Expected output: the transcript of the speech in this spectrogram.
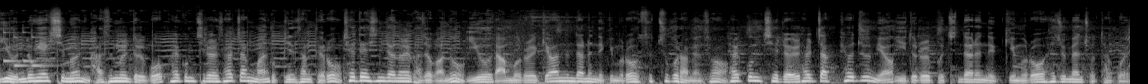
이 운동의 핵심은 가슴을 들고 팔꿈치를 살짝만 굽힌 상태로 최대 신전을 가져간 후 이후 나무를 껴안는다는 느낌으로 수축을 하면서 팔꿈치를 살짝 펴주며 이두를 붙인다는 느낌으로 해주면 좋다고 해.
